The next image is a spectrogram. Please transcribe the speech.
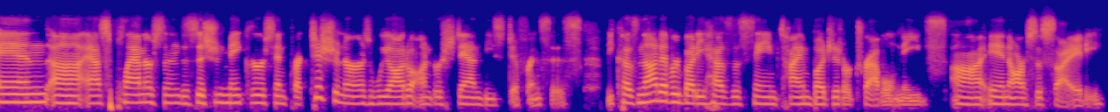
And uh, as planners and decision makers and practitioners, we ought to understand these differences because not everybody has the same time budget or travel needs uh, in our society.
